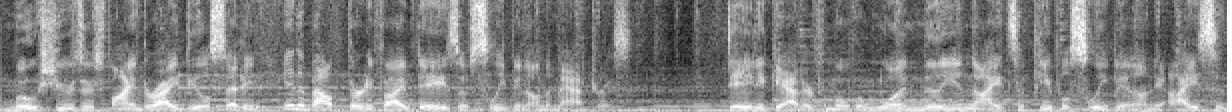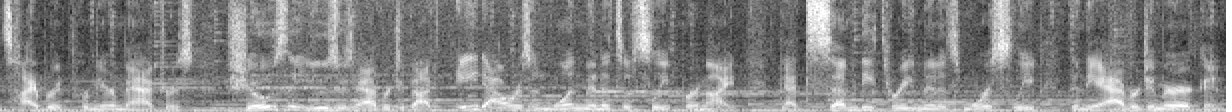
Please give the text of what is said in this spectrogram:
Most users find their ideal setting in about 35 days of sleeping on the mattress. Data gathered from over 1 million nights of people sleeping on the iSense Hybrid Premier mattress shows that users average about 8 hours and 1 minutes of sleep per night. That's 73 minutes more sleep than the average American,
